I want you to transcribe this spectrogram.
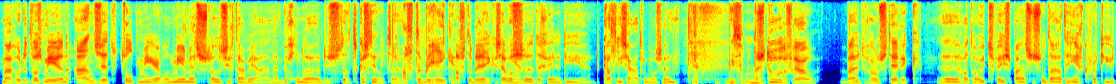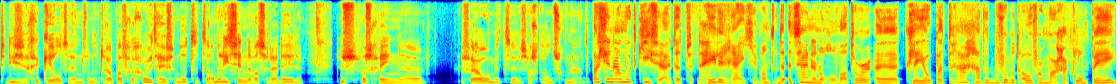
Maar goed, het was meer een aanzet tot meer. Want meer mensen sloten zich daarbij aan en begonnen dus dat kasteel te, af te breken. Af te breken. Zij was degene die de katalysator was. En ja, bijzonder. Stoere vrouw, buitengewoon sterk. Uh, had ooit twee Spaanse soldaten ingekwartierd die ze gekild en van een trap afgegooid heeft, omdat het allemaal niet zinde wat ze daar deden. Dus was geen uh, vrouwen met uh, zachte handschoenen aan. Als je nou moet kiezen uit dat hele rijtje, want het zijn er nogal wat hoor. Cleopatra gaat het bijvoorbeeld over, Marga Klompé,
